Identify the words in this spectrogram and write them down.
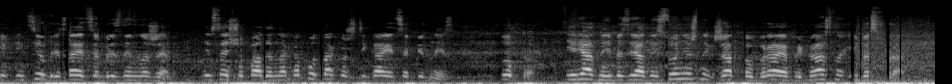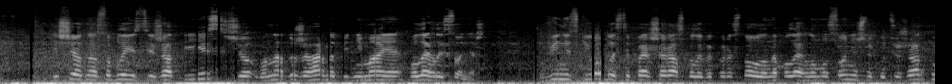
і в кінці обрізається обрізним ножем. І все, що падає на капот, також стікається під низ. Тобто і рядний, і безрядний соняшник жатка обирає прекрасно і без втрат. І ще одна особливість цієї жатки є, що вона дуже гарно піднімає полеглий соняшник. У Вінницькій області перший раз, коли використовували на полеглому соняшнику цю жатку,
